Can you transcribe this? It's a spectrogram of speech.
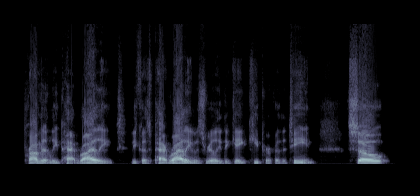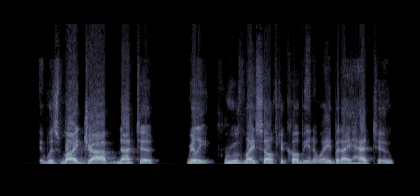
prominently Pat Riley, because Pat Riley was really the gatekeeper for the team. So it was my job not to really prove myself to Kobe in a way, but I had to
